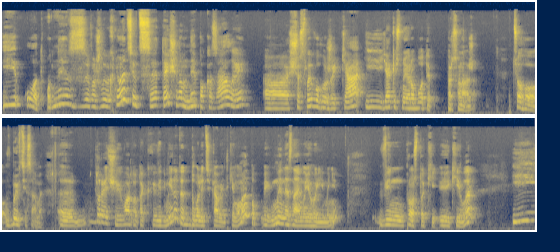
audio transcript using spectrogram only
І от одне з важливих нюансів це те, що нам не показали щасливого життя і якісної роботи персонажа цього вбивці саме. Е, До речі, варто так відмітити, доволі цікавий такий момент. Ми не знаємо його імені. Він просто кі- кілер. І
